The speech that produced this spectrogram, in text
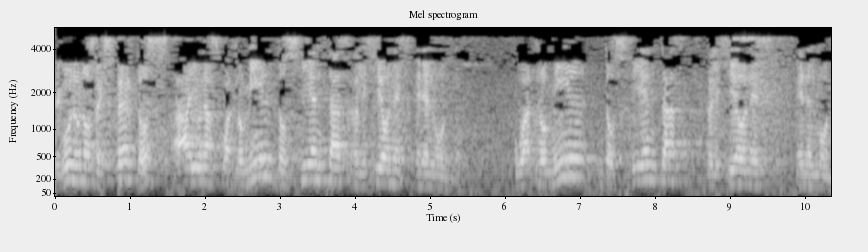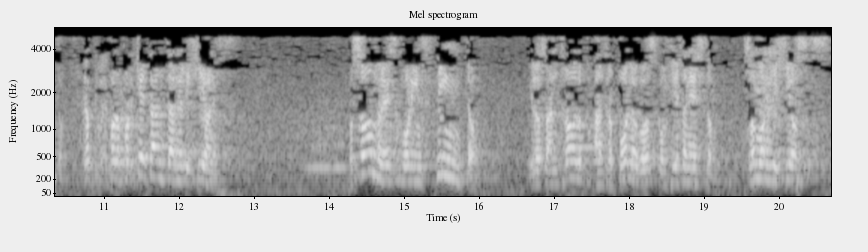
Según unos expertos, hay unas 4.200 religiones en el mundo. 4.200 religiones en el mundo. Pero ¿por qué tantas religiones? Los hombres, por instinto, y los antropólogos confiesan esto, somos religiosos.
